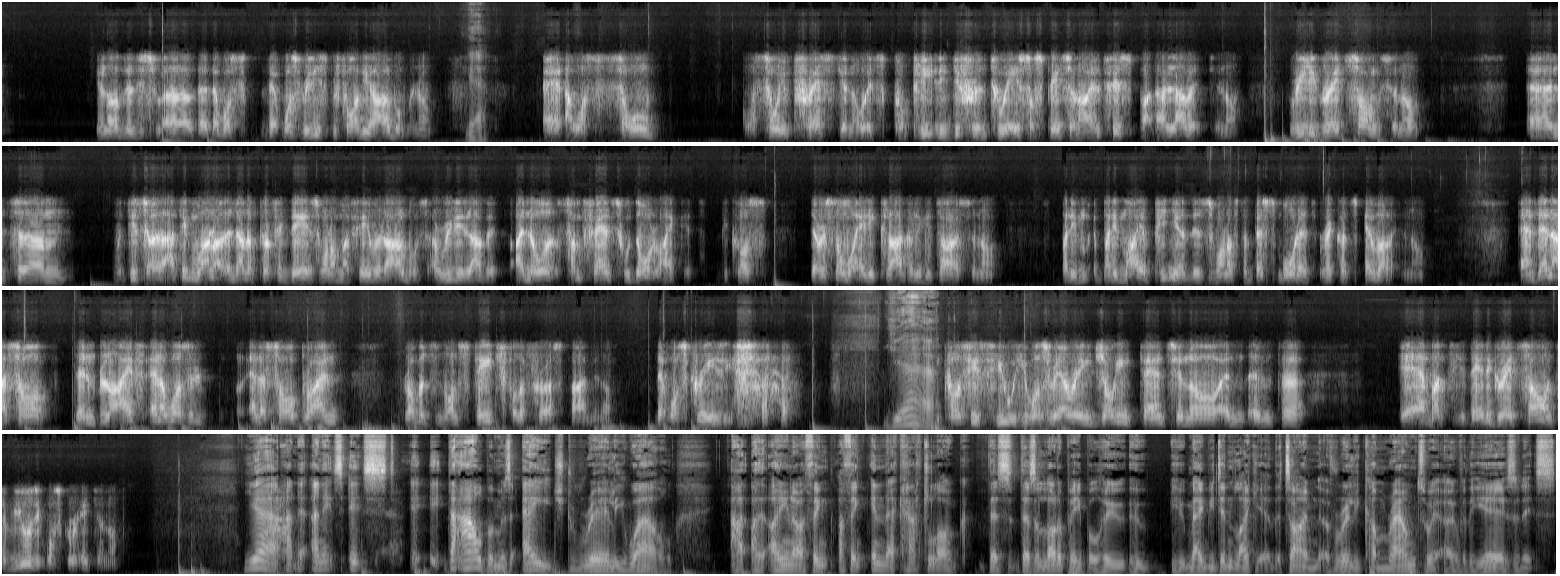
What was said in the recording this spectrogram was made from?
you know, that, is, uh, that, that was that was released before the album, you know. Yeah. And I was so I was so impressed. You know, it's completely different to Ace of Spades and Iron Fist, but I love it. You know, really great songs. You know, and um, this uh, I think one another perfect day is one of my favorite albums. I really love it. I know some fans who don't like it because there is no more Eddie Clarke on the guitars. You know, but in, but in my opinion, this is one of the best Motorhead records ever. You know, and then I saw then live, and I was and I saw Brian Robertson on stage for the first time. You know, that was crazy. yeah, because he's he, he was wearing jogging pants, you know, and and uh, yeah, but they had a great sound. The music was great, you know. Yeah, and and it's it's it, it, that album has aged really well. I, I, you know I think I think in their catalogue there's there's a lot of people who who who maybe didn't like it at the time that have really come round to it over the years, and it's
